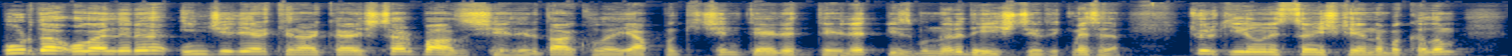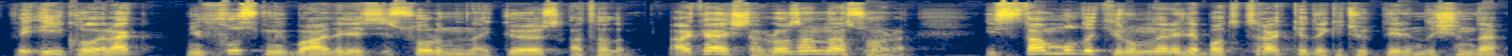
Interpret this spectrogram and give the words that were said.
Burada olayları incelerken arkadaşlar bazı şeyleri daha kolay yapmak için devlet devlet biz bunları değiştirdik. Mesela Türkiye-Yunanistan ilişkilerine bakalım ve ilk olarak nüfus mübadelesi sorununa göz atalım. Arkadaşlar Lozan'dan sonra İstanbul'daki Rumlar ile Batı Trakya'daki Türklerin dışında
